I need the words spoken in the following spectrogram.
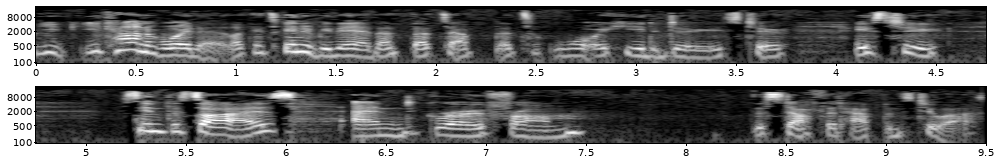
you, you can't avoid it. Like it's going to be there. That that's our, that's what we're here to do is to is to synthesize and grow from the stuff that happens to us.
